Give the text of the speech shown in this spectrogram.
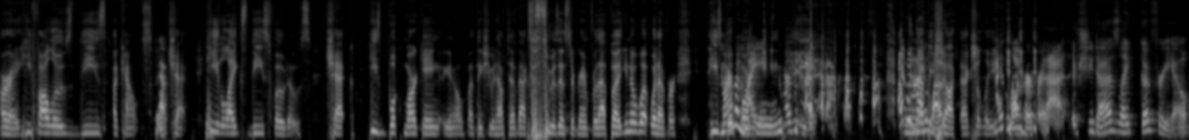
all right he follows these accounts Yeah. check he likes these photos check he's bookmarking you know i think she would have to have access to his instagram for that but you know what whatever he's Marva might. bookmarking Marva might have access. i would And not I be love shocked actually I love her for that. If she does, like, good for you.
